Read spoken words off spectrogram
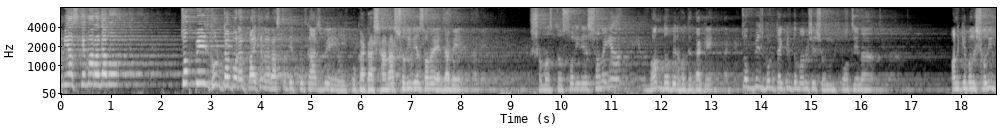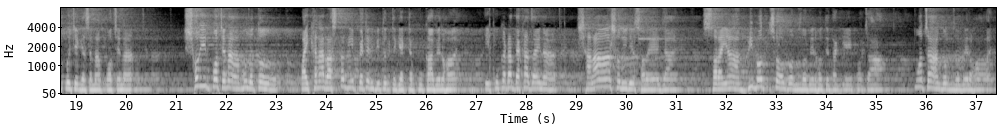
আমি আজকে মারা যাব। চব্বিশ ঘণ্টা পরে পায়খানা রাস্তা দিয়ে পোকা আসবে, এই পোকাটা সারা শরীরে ছড়ায় যাবে। সমস্ত শরীরে সনাইয়া গন্ধ বের হতে থাকে। চব্বিশ ঘন্টায় কিন্তু মানুষের শরীর পচে না। অনেকে বলে শরীর পচে গেছে না, পচে না। শরীর পচে না, মূলত পায়খানা রাস্তা দিয়ে পেটের ভিতর থেকে একটা পোকা বের হয়। এই পোকাটা দেখা যায় না। সারা শরীরে ছড়াইয়া যায়, ছড়াইয়া বিভৎস গন্ধ বের হতে থাকে, পচা পচা গন্ধ বের হয়।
